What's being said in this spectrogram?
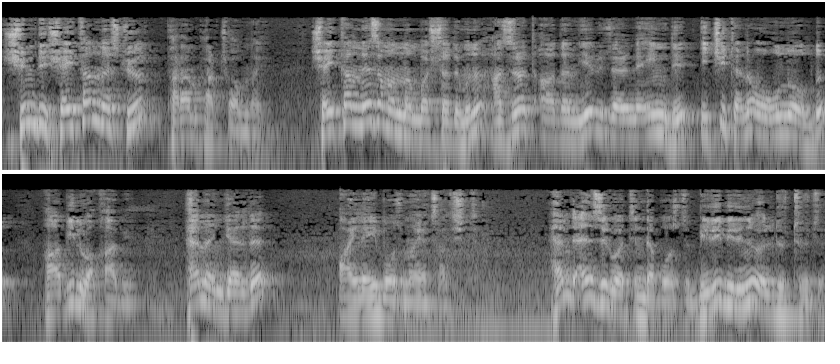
Şimdi şeytan ne istiyor? Paramparça olmayı. Şeytan ne zamandan başladı bunu? Hazret Adem yer üzerine indi. iki tane oğlu oldu. Habil ve Kabil. Hemen geldi aileyi bozmaya çalıştı. Hem de en zirvetinde bozdu. Biri birini öldürtürdü.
